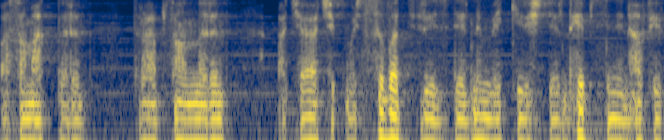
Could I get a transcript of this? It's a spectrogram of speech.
basamakların, trabzanların, açığa çıkmış sıva trizlerinin ve kirişlerin hepsinin hafif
